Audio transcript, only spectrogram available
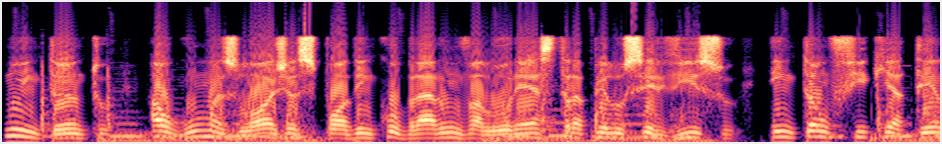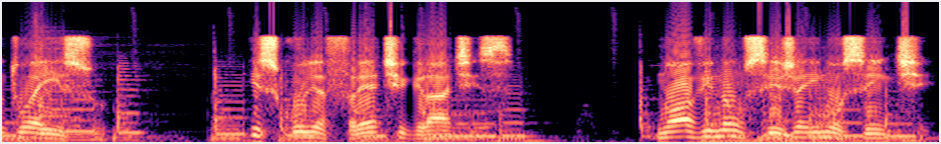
No entanto, algumas lojas podem cobrar um valor extra pelo serviço, então fique atento a isso. Escolha frete grátis. 9. Não seja inocente.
